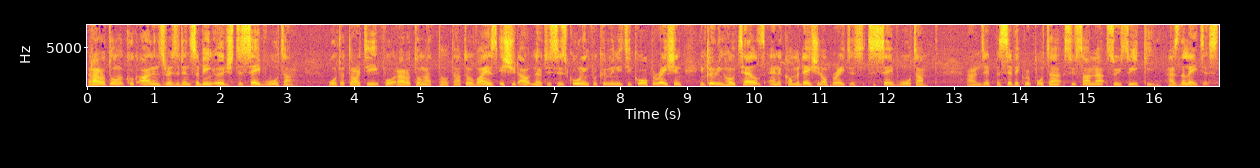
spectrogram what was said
Rarotonga Cook Islands residents are being urged to save water. Water Authority for Rarotonga, Tau Vai, has issued out notices calling for community cooperation, including hotels and accommodation operators, to save water. RNZ Pacific reporter Susana Suisuiki has the latest.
